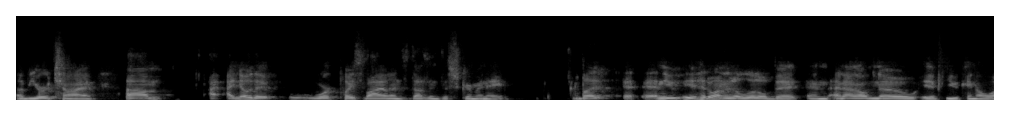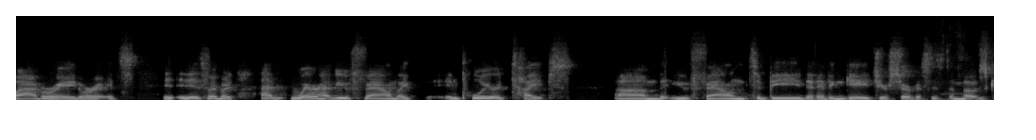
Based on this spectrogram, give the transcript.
of your time. Um, I, I, know that workplace violence doesn't discriminate, but and you, you, hit on it a little bit, and and I don't know if you can elaborate or it's it, it is for everybody. Where have you found like employer types? Um, that you've found to be that have engaged your services the most?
